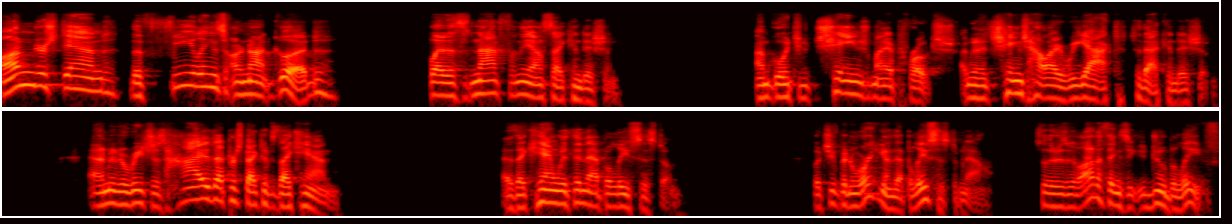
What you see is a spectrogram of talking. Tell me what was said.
understand the feelings are not good, but it's not from the outside condition. I'm going to change my approach. I'm going to change how I react to that condition. And I'm going to reach as high as that perspective as I can as I can within that belief system. But you've been working on that belief system now. So there's a lot of things that you do believe.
